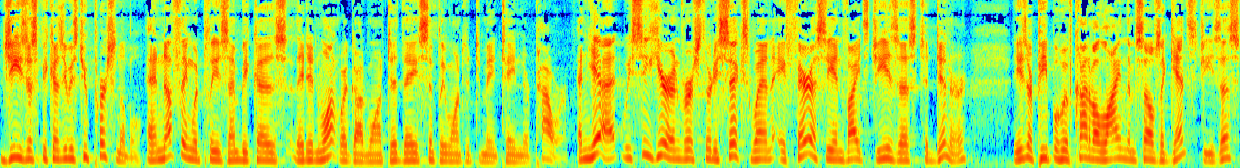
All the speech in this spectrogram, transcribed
Jesus because he was too personable. And nothing would please them because they didn't want what God wanted. They simply wanted to maintain their power. And yet, we see here in verse 36 when a Pharisee invites Jesus to dinner, these are people who have kind of aligned themselves against Jesus.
